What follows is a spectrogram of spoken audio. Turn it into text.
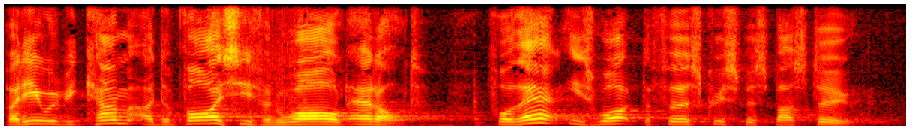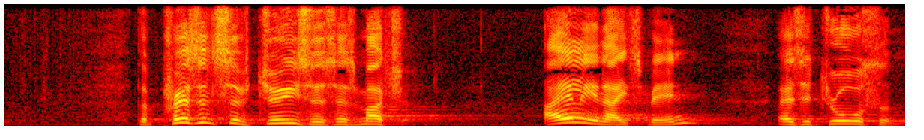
but he would become a divisive and wild adult. For that is what the first Christmas must do. The presence of Jesus as much alienates men as it draws them.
